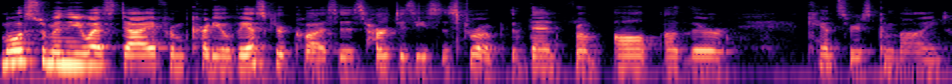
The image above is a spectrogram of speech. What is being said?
Most women in the U.S. die from cardiovascular causes, heart disease and stroke, than from all other cancers combined.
